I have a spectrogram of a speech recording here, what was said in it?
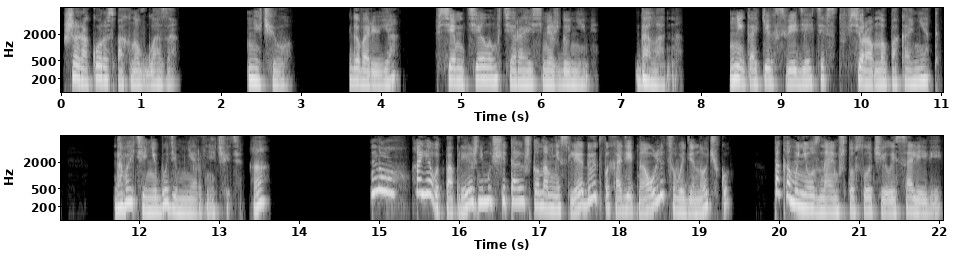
широко распахнув глаза. «Ничего», — говорю я, всем телом втираясь между ними. «Да ладно, никаких свидетельств все равно пока нет. Давайте не будем нервничать, а?» «Ну, а я вот по-прежнему считаю, что нам не следует выходить на улицу в одиночку, пока мы не узнаем, что случилось с Оливией»,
